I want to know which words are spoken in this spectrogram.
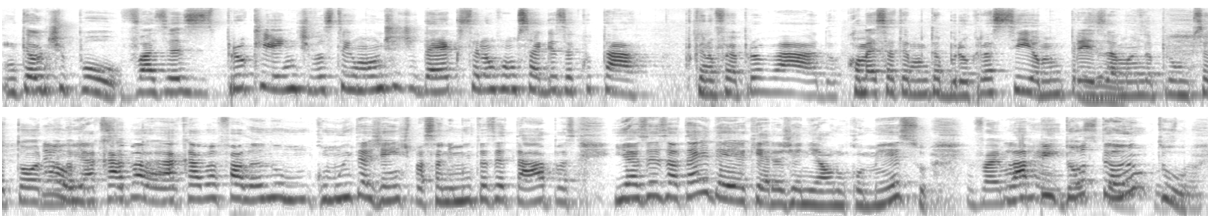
Então, tipo, às vezes pro cliente você tem um monte de ideia que você não consegue executar. Porque não foi aprovado. Começa a ter muita burocracia. Uma empresa Exato. manda pra um setor, Não, e acaba, setor. acaba falando com muita gente, passando em muitas etapas. E às vezes até a ideia que era genial no começo Vai lapidou tanto poucos, né?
